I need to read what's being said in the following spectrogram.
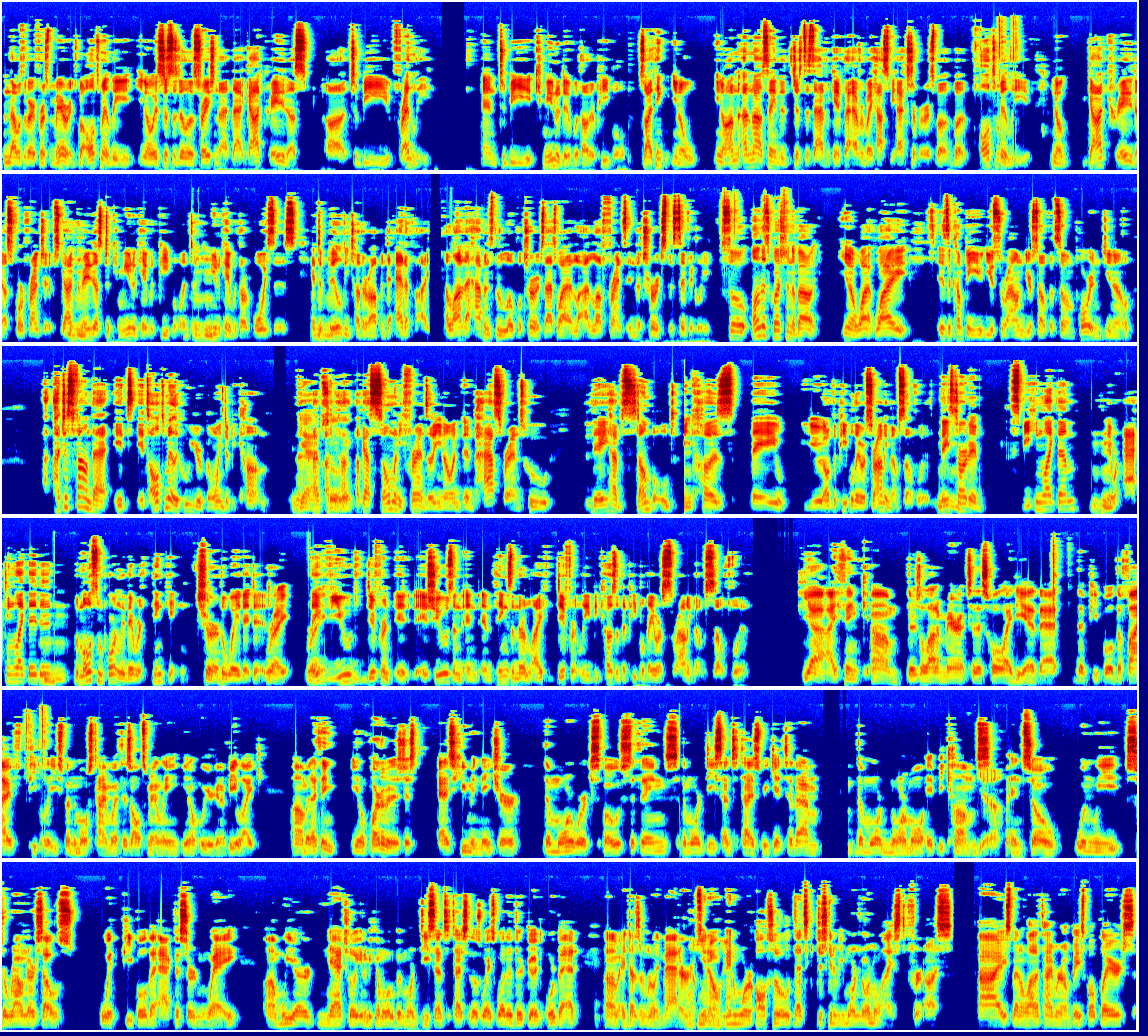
and that was the very first marriage. But ultimately, you know, it's just an illustration that that God created us uh, to be friendly and to be communicative with other people. So I think you know you know, I'm, I'm not saying that just as advocate that everybody has to be extroverts, but but ultimately, you know, God created us for friendships. God mm-hmm. created us to communicate with people and to mm-hmm. communicate with our voices and to mm-hmm. build each other up and to edify. A lot of that happens in the local church. That's why I, lo- I love friends in the church specifically. So, on this question about you know why why is the company you, you surround yourself with so important? You know, I just found that it's it's ultimately who you're going to become. Yeah, I've, absolutely. I've got, I've got, so many friends, you know, and, and past friends who they have stumbled because they you of the people they were surrounding themselves with. Mm-hmm. They started speaking like them. Mm-hmm. They were acting like they did. Mm-hmm. But most importantly, they were thinking sure the way they did. Right. Right. They viewed different I- issues and, and, and things in their life differently because of the people they were surrounding themselves with. Yeah, I think um, there's a lot of merit to this whole idea that the people, the five people that you spend the most time with, is ultimately you know who you're going to be like. Um, and I think you know part of it is just as human nature, the more we're exposed to things, the more desensitized we get to them, the more normal it becomes. Yeah. And so when we surround ourselves with people that act a certain way, um, we are naturally going to become a little bit more desensitized to those ways, whether they're good or bad. Um, it doesn't really matter, Absolutely. you know, and we're also, that's just going to be more normalized for us. I spent a lot of time around baseball players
